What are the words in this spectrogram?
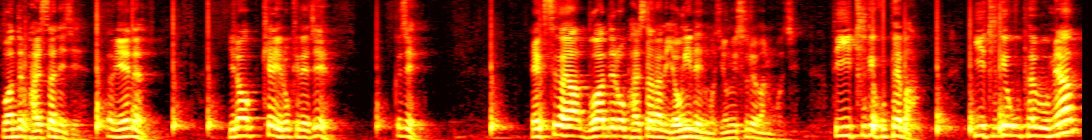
무한대로 발산이지. 그럼 얘는 이렇게 이렇게 되지, 그지? x가 무한대로 발산하면 0이 되는 거지, 0이 수렴하는 거지. 근데 이 두 개 곱해봐. 이 두 개 곱해보면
